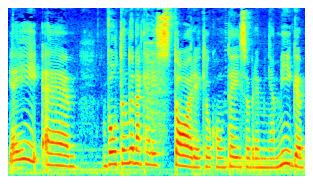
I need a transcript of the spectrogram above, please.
E aí, é, voltando naquela história que eu contei sobre a minha amiga,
